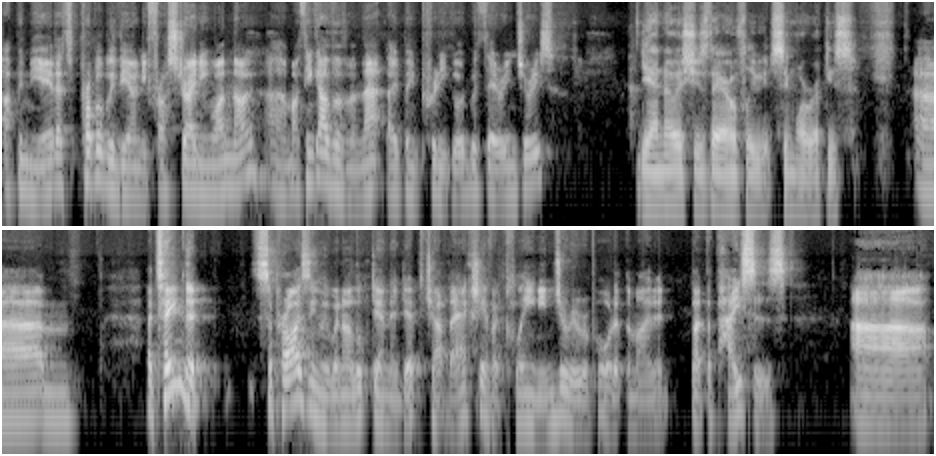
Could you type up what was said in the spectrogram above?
up in the air. That's probably the only frustrating one, though. Um, I think other than that, they've been pretty good with their injuries. yeah, no issues there. Hopefully, we get to see more rookies. Um, a team that surprisingly, when I look down their depth chart, they actually have a clean injury report at the moment. But the Pacers are,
